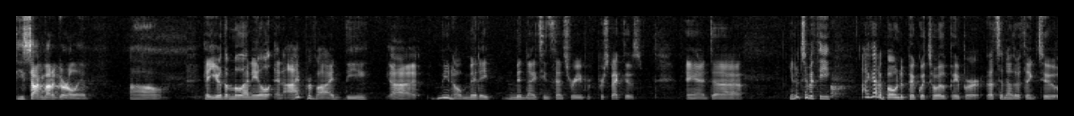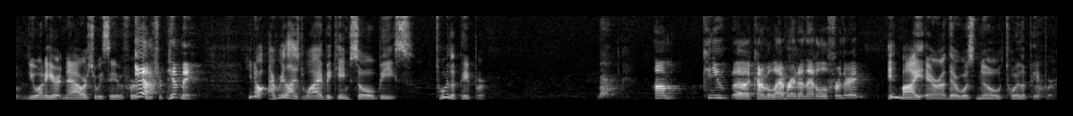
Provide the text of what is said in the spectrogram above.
he's talking about a girl, Abe. Oh, hey, you're the millennial, and I provide the uh, you know mid eight, mid nineteenth century perspectives, and uh, you know Timothy, I got a bone to pick with toilet paper. That's another thing too. Do you want to hear it now, or should we save it for Yeah, a future? hit me. You know, I realized why I became so obese. Toilet paper. Can you uh, kind of elaborate on that a little further, Abe? In my era, there was no toilet paper.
